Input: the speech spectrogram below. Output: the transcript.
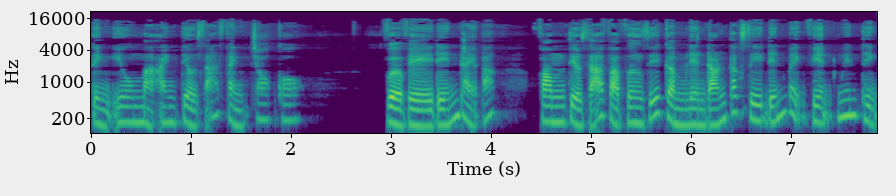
tình yêu mà anh tiểu giã dành cho cô. Vừa về đến Đài Bắc, Phong tiểu giã và Vương Dĩ Cầm liền đón taxi đến bệnh viện Nguyên Thịnh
